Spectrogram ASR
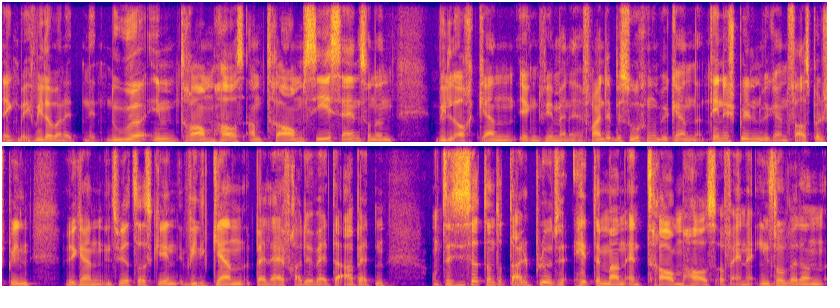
Denke mir, ich will aber nicht, nicht nur im Traumhaus am Traumsee sein, sondern will auch gern irgendwie meine Freunde besuchen, will gern Tennis spielen, will gern Faustball spielen, will gern ins Wirtshaus gehen, will gern bei Live-Radio weiterarbeiten Und das ist halt dann total blöd. Hätte man ein Traumhaus auf einer Insel, weil dann,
